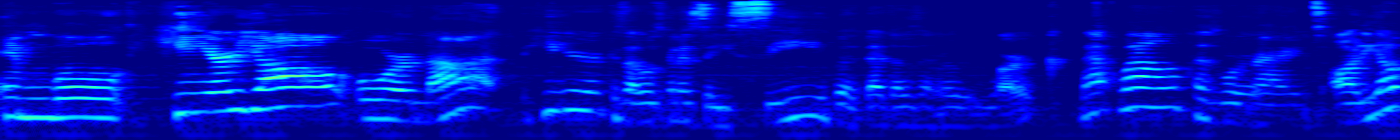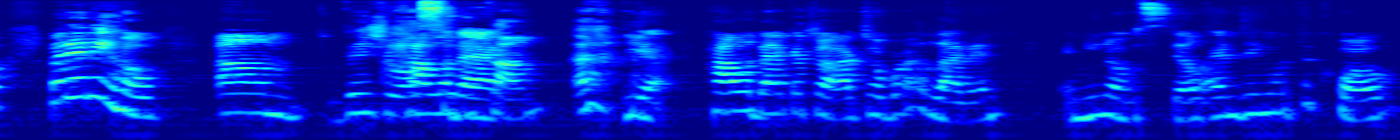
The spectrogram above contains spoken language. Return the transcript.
And we'll hear y'all or not hear because I was gonna say see, but that doesn't really work that well because we're Right. it's audio. But anywho, um, Visual Holla to back. come. yeah, holla back at y'all October 11th, and you know, still ending with the quote.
